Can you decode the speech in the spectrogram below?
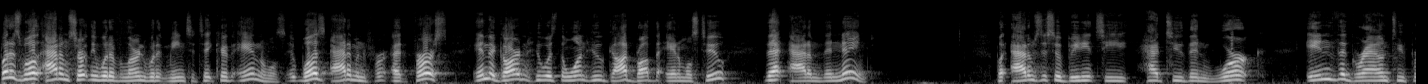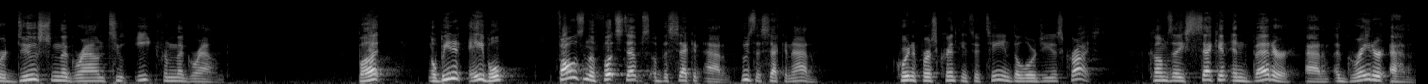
But as well, Adam certainly would have learned what it means to take care of the animals. It was Adam at first in the garden who was the one who God brought the animals to, that Adam then named. But Adam's disobedience, he had to then work in the ground to produce from the ground, to eat from the ground. But obedient Abel follows in the footsteps of the second Adam. Who's the second Adam? According to 1 Corinthians 15, the Lord Jesus Christ comes a second and better Adam, a greater Adam.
